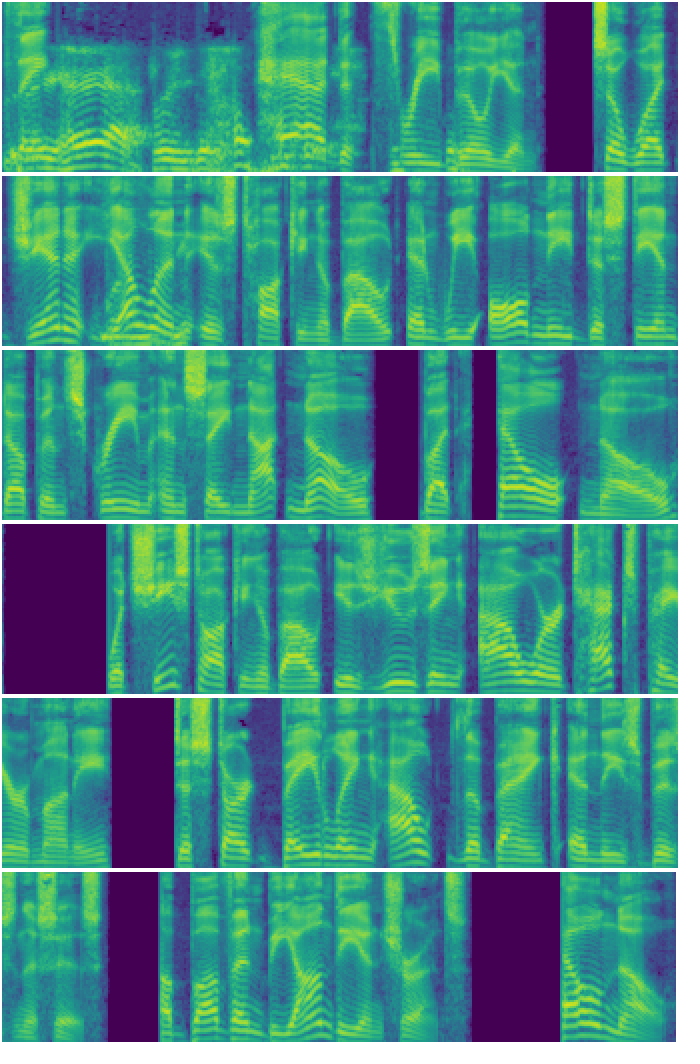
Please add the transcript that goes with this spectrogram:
They they had three billion. had 3 billion. So what Janet Yellen is talking about and we all need to stand up and scream and say not no, but hell no. What she's talking about is using our taxpayer money to start bailing out the bank and these businesses above and beyond the insurance. Hell no.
